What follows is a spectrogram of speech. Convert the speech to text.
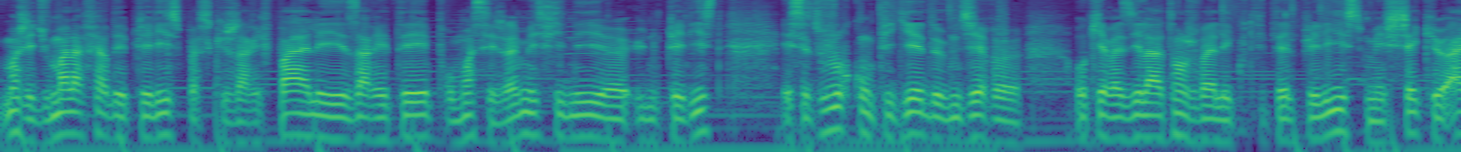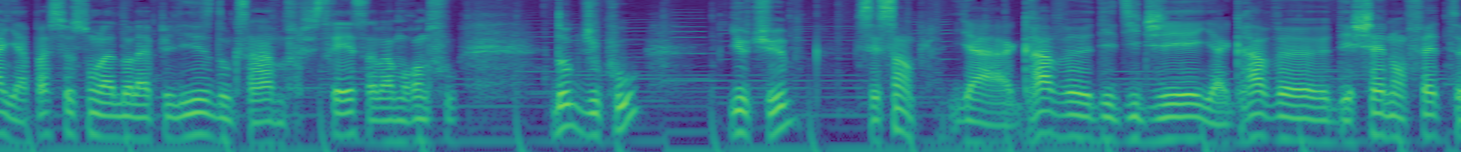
moi, j'ai du mal à faire des playlists parce que j'arrive pas à les arrêter. Pour moi, c'est jamais fini une playlist. Et c'est toujours compliqué de me dire, ok, vas-y là, attends, je vais aller écouter telle playlist. Mais je sais que, ah, il y a pas ce son-là dans la playlist, donc ça va me frustrer, ça va me rendre fou. Donc, du coup, YouTube, c'est simple. Il y a grave des DJ, il y a grave des chaînes, en fait.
